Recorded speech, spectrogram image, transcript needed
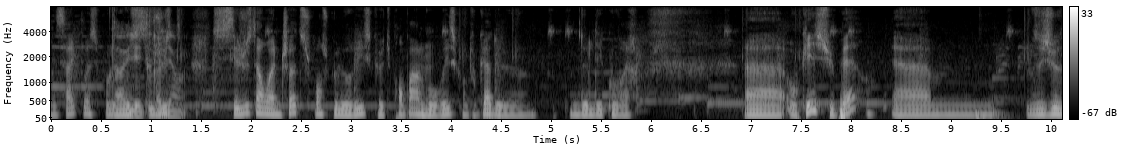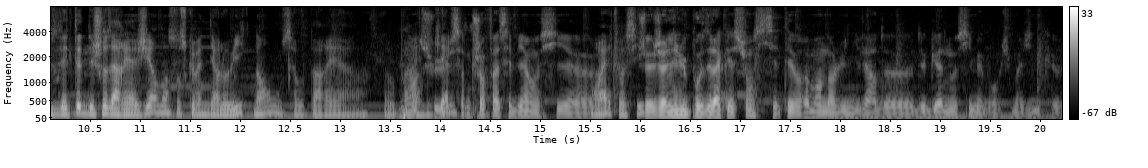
mais c'est vrai que ouais, c'est pour le Non, coup, il est très juste, bien. si c'est juste un one shot, je pense que le risque, tu prends pas un Mm. gros risque en tout cas de, de le découvrir. Euh, ok, super. Euh, vous avez peut-être des choses à réagir non, sur ce que vient de dire Loïc, non Ou ça vous paraît, euh, ça vous paraît Non, je suis- nickel? ça me chauffe assez bien aussi. euh, Ouais, toi aussi. J'allais lui poser la question si c'était vraiment dans l'univers de, de Gun aussi, mais bon, j'imagine que.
